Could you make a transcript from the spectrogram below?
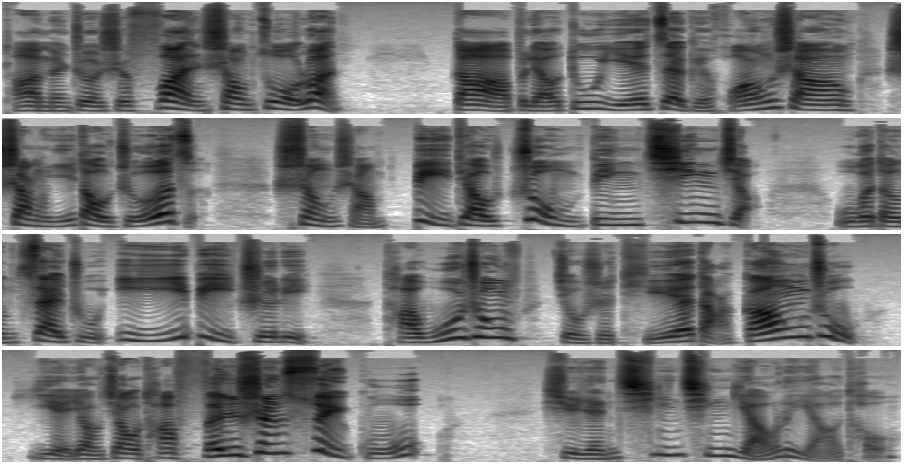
他们这是犯上作乱，大不了都爷再给皇上上一道折子。”圣上必调重兵清剿，我等再助一臂之力，他吴中就是铁打钢铸，也要叫他粉身碎骨。许人轻轻摇了摇头，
